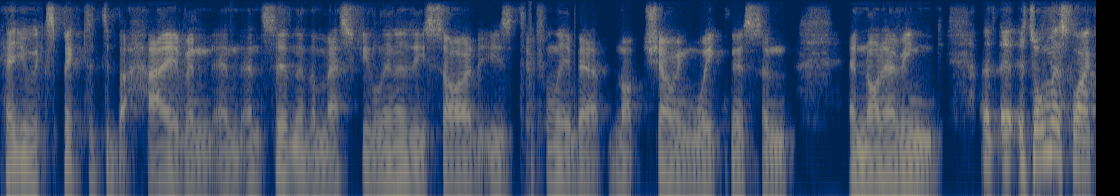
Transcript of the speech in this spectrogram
how you expect it to behave and, and, and certainly the masculinity side is definitely about not showing weakness and, and not having it's almost like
